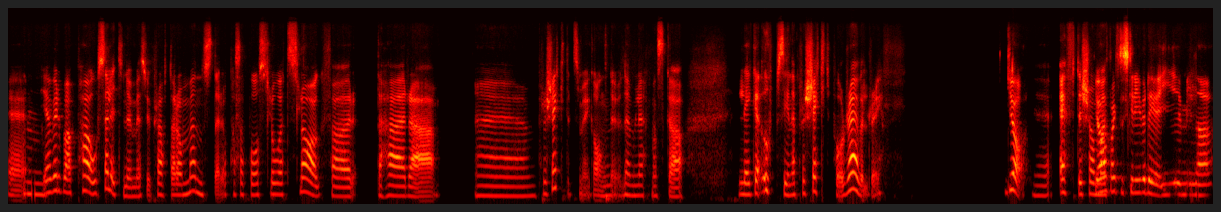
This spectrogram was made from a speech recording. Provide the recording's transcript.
Eh, Mm. Jag vill bara pausa lite nu medan vi pratar om mönster och passa på att slå ett slag för det här eh, projektet som är igång nu, nämligen att man ska lägga upp sina projekt på Ravelry. Ja, Eh, Eftersom jag har att, faktiskt skrivit det i mina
